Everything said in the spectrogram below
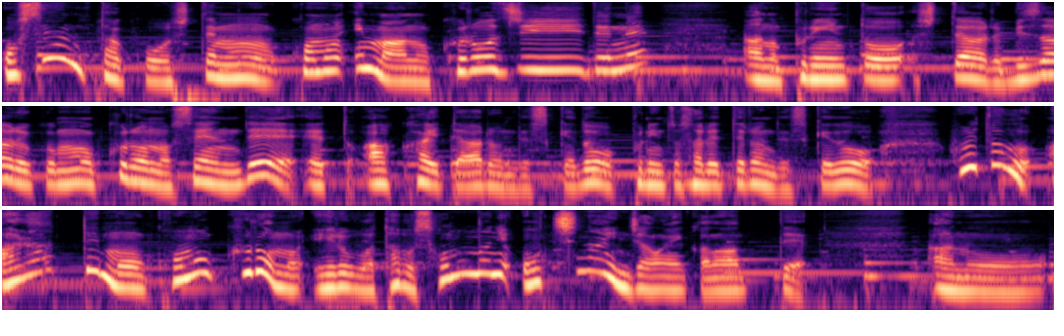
お洗濯をしてもこの今あの黒地でねあのプリントしてあるビザール君も黒の線で、えっと、あ書いてあるんですけどプリントされてるんですけどこれ多分洗ってもこの黒の色は多分そんなに落ちないんじゃないかなってあの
